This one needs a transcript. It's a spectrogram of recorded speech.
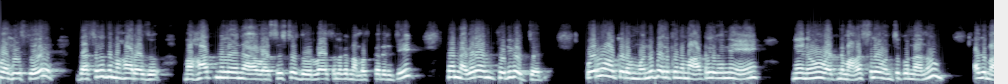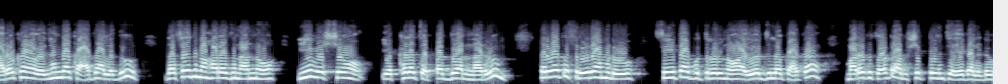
వహిస్తే దశరథ మహారాజు మహాత్ములైన వశిష్ఠ దూర్వాసులకు నమస్కరించి తన నగరానికి తిరిగి వచ్చారు. పూర్వం అక్కడ ముని పలికిన మాటలు విని నేను వాటిని మనస్సులో ఉంచుకున్నాను. అది మరొక విధంగా కాదాలదు దశరథ మహారాజు నన్ను ఈ విషయం ఎక్కడ చెప్పద్దు అన్నారు. తర్వాత శ్రీరాముడు సీతాపుత్రులను అయోధ్యలో కాక మరొక చోట అభిషక్తులను చేయగలడు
